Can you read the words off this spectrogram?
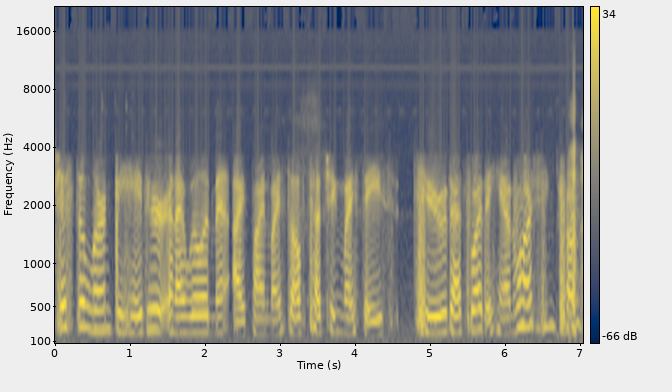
just a learned behavior, and I will admit, I find myself touching my face too. That's why the hand washing comes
